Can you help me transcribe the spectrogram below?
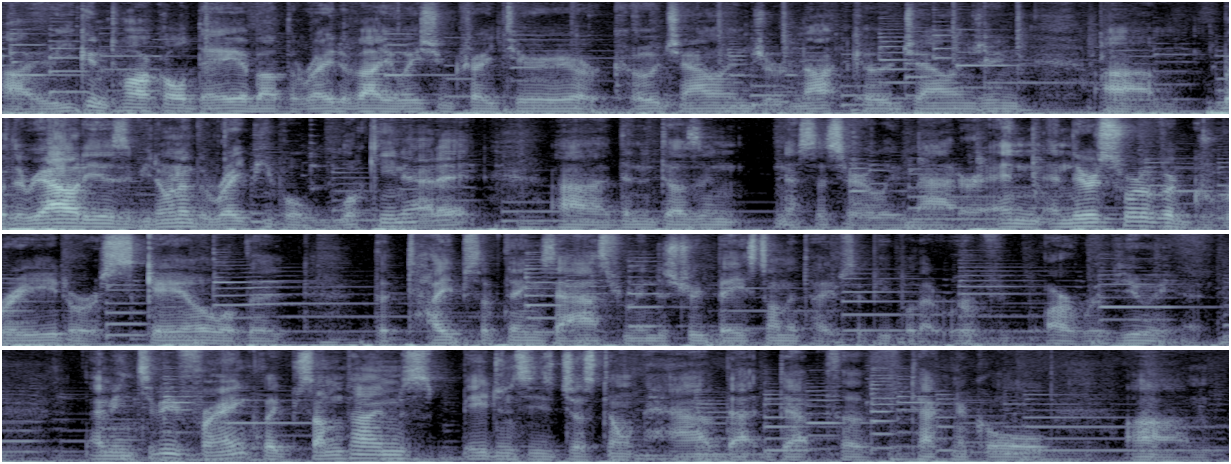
Uh, you can talk all day about the right evaluation criteria or code challenge or not code challenging. Um, but the reality is, if you don't have the right people looking at it, uh, then it doesn't necessarily matter. And, and there's sort of a grade or a scale of the, the types of things to ask from industry based on the types of people that rev- are reviewing it. I mean, to be frank, like sometimes agencies just don't have that depth of technical um,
